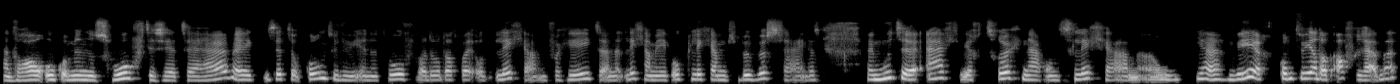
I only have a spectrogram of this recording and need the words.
en vooral ook om in ons hoofd te zitten. Hè? Wij zitten continu in het hoofd, waardoor dat wij het lichaam vergeten. En het lichaam heeft ook lichaamsbewustzijn. Dus wij moeten echt weer terug naar ons lichaam. Om, ja, weer, komt weer dat afremmen,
